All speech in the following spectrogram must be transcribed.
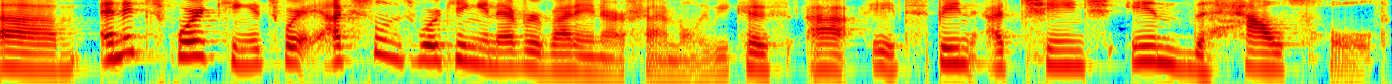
um, and it's working. It's where actually it's working in everybody in our family because uh, it's been a change in the household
